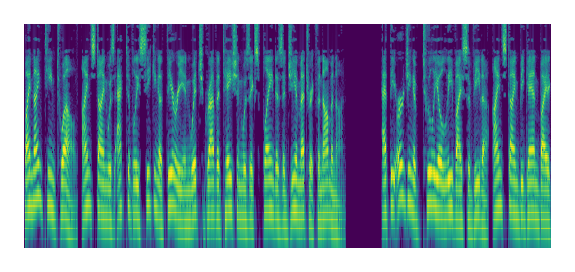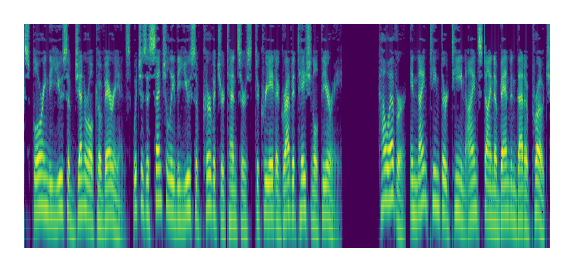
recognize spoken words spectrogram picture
By 1912, Einstein was actively seeking a theory in which gravitation was explained as a geometric phenomenon. At the urging of Tullio Levi Civita, Einstein began by exploring the use of general covariance which is essentially the use of curvature tensors to create a gravitational theory. However, in 1913 Einstein abandoned that approach,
